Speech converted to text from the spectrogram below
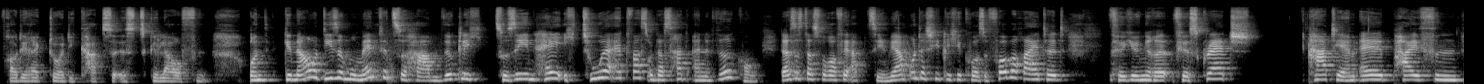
Frau Direktor, die Katze ist gelaufen. Und genau diese Momente zu haben, wirklich zu sehen, hey, ich tue etwas und das hat eine Wirkung. Das ist das, worauf wir abziehen. Wir haben unterschiedliche Kurse vorbereitet für Jüngere, für Scratch, HTML, Python,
